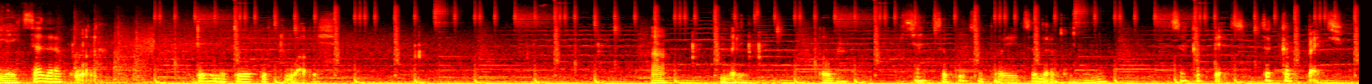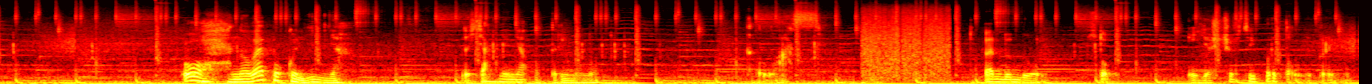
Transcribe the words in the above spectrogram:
яйце дракона? Де воно телепортувалося? Блін. Добре. Взять забуться про яйце дракона. Ну, це капець, це капець. О, нове покоління. Досягнення отримано. Клас. Тепер додому. Стоп. Я ще в цей портал не прийняв.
